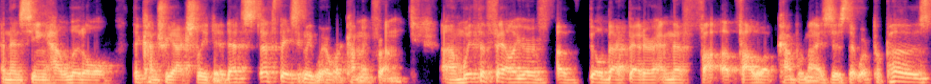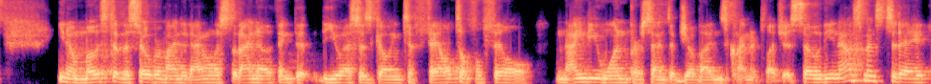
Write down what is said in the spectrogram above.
and then seeing how little the country actually did. That's that's basically where we're coming from. Um, with the failure of, of Build Back Better and the fo- uh, follow up compromises that were proposed, you know, most of the sober minded analysts that I know think that the US is going to fail to fulfill 91% of Joe Biden's climate pledges. So the announcements today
